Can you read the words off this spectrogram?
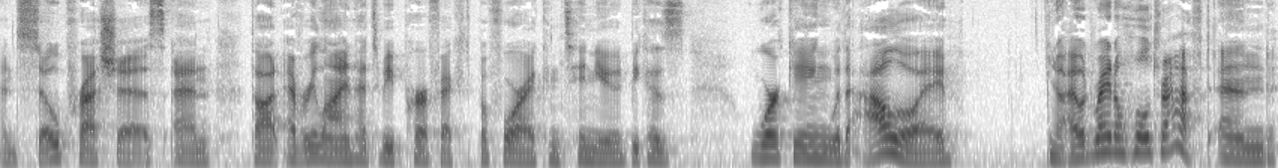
and so precious and thought every line had to be perfect before I continued. Because working with Alloy, you know, I would write a whole draft and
